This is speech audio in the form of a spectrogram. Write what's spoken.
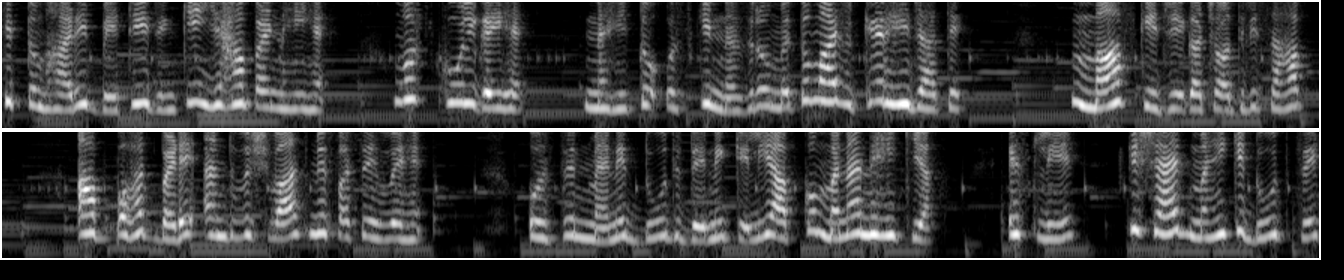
कि तुम्हारी बेटी रिंकी यहाँ पर नहीं है। वो स्कूल गई है, नहीं तो उसकी नज़रों में तुम आज गिर ही जाते। माफ़ कीजिएगा चौधरी साहब, आप बहुत बड़े अंधविश्वास में फंसे हुए हैं। उस दिन मैंने दूध देने के लिए आपको मना नहीं किया, इसलिए कि शायद मही के दूध से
